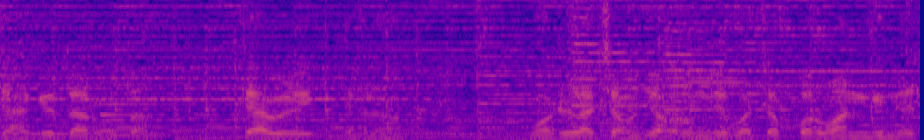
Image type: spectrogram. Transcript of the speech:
जहागीरदार होता त्यावेळी त्यानं वडिलाच्या म्हणजे औरंगजेबाच्या परवानगीनेच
